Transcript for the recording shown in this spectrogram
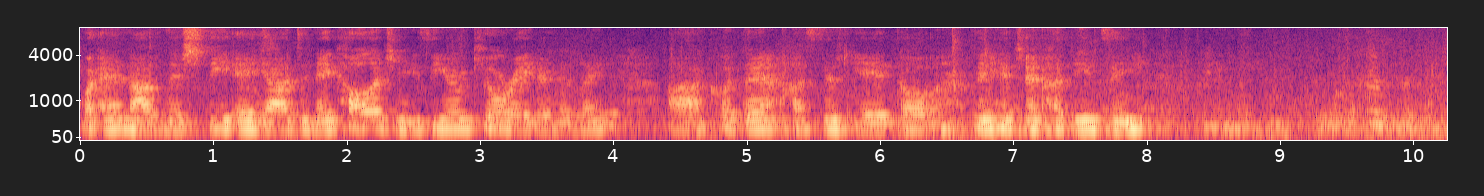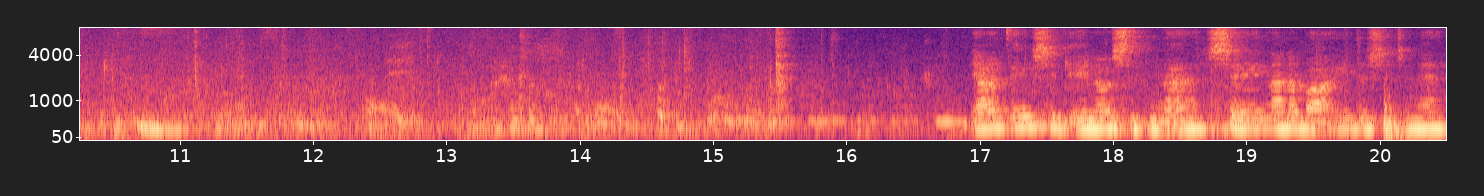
Kwaenab Nishti A. Diné College Museum Curator Nile Koden Hasil Yeto Nihijit Hadizi. Yade Shigeno Shigna, Shay Nanaba Ida Shigene,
